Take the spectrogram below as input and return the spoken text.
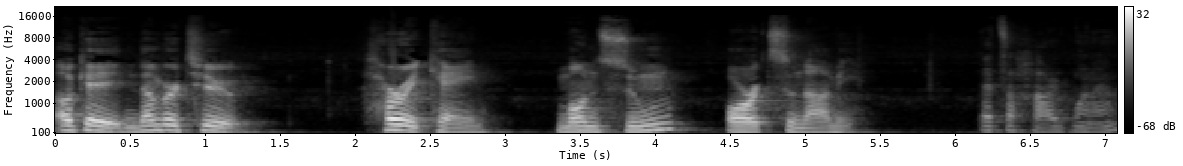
okay, number two hurricane, monsoon, or tsunami. That's a hard one, huh?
